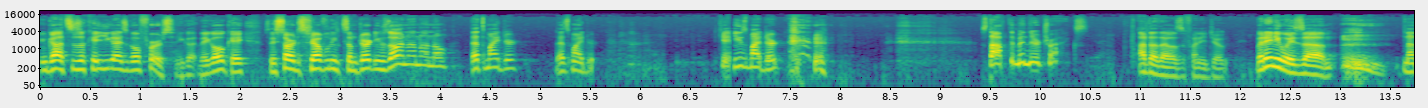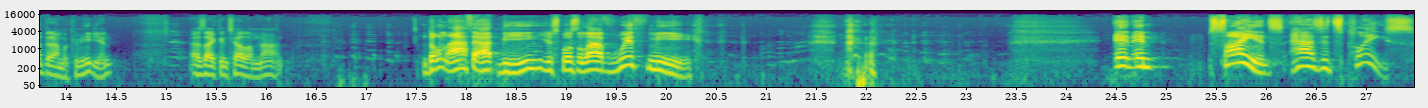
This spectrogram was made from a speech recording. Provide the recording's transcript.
And God says, okay, you guys go first. They go, okay. So they started shoveling some dirt. And he goes, oh, no, no, no, that's my dirt. That's my dirt. You can't use my dirt. Stop them in their tracks. I thought that was a funny joke. But, anyways, um, not that I'm a comedian. As I can tell, I'm not. Don't laugh at me. You're supposed to laugh with me. and, and science has its place.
